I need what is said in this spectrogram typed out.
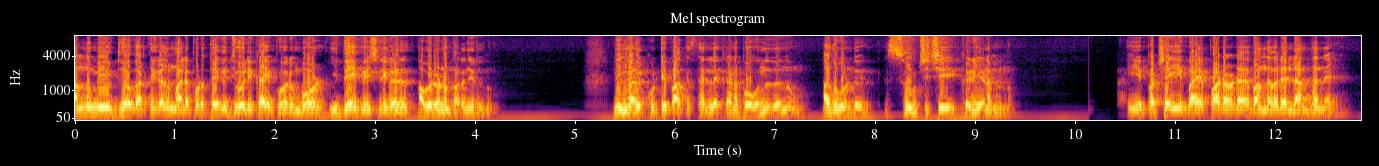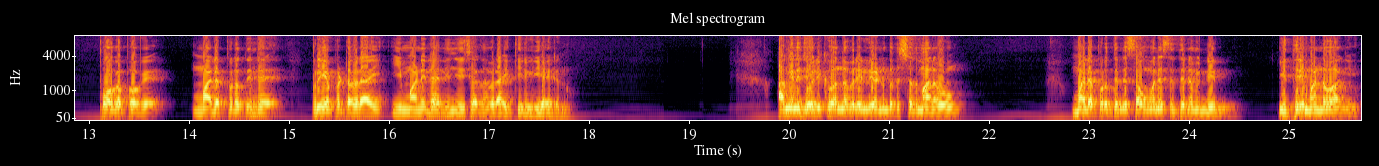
അന്നും ഈ ഉദ്യോഗാർത്ഥികൾ മലപ്പുറത്തേക്ക് ജോലിക്കായി പോരുമ്പോൾ ഇതേ ഭീഷണികൾ അവരോടും പറഞ്ഞിരുന്നു. നിങ്ങൾ കുട്ടി പാകിസ്ഥാനിലേക്കാണ് പോകുന്നതെന്നും അതുകൊണ്ട് സൂക്ഷിച്ച് കഴിയണമെന്നും. ഈ പക്ഷേ ഈ ഭയപ്പാടോടെ വന്നവരെല്ലാം തന്നെ പോകെ പോകെ മലപ്പുറത്തിന്റെ പ്രിയപ്പെട്ടവരായി ഈ മണ്ണിൽ അലിഞ്ഞു ചേർന്നവരായി തീരുകയായിരുന്നു. അങ്ങനെ ജോലിക്ക് വന്നവരിൽ എൺപത് ശതമാനവും മലപ്പുറത്തിന്റെ സൗമനസ്യത്തിന് മുന്നിൽ ഇത്തിരി മണ്ണ് വാങ്ങി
